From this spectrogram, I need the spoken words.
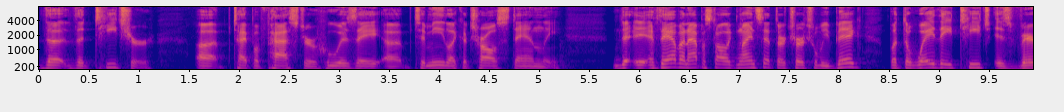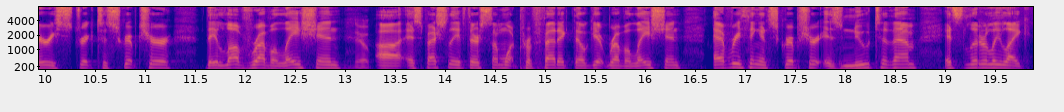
the the teacher uh type of pastor who is a uh, to me like a charles stanley if they have an apostolic mindset their church will be big but the way they teach is very strict to scripture they love revelation Yep. uh, especially if they're somewhat prophetic, they'll get revelation. Everything in Scripture is new to them. It's literally like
